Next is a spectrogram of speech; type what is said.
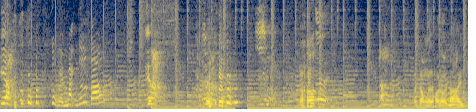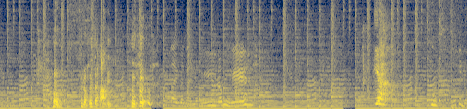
yeah. cứ phải mạnh dữ ta yeah. Đó Rồi xong rồi thôi đổi tay Đổi tay tay bên này là nghi lắm nghe yeah. Ui, cái đồ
